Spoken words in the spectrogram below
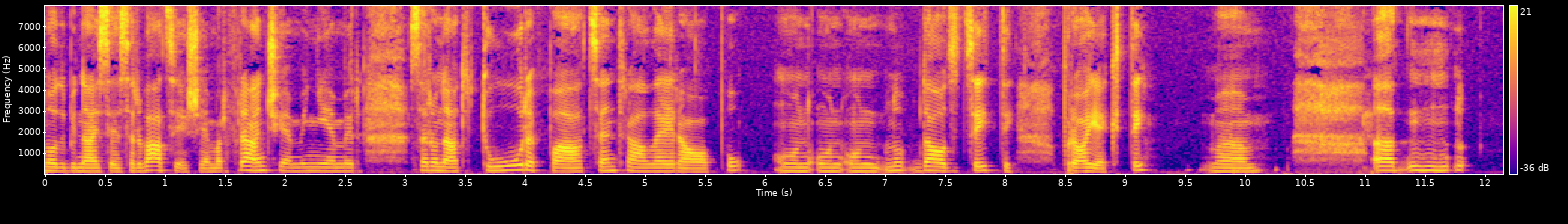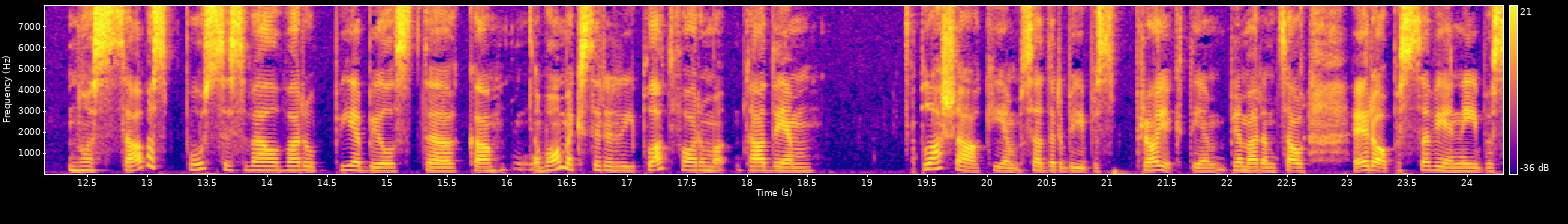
nodibinājusies ar vāciešiem, ar frančiem. Viņiem ir sarunāta tūre pa centrālu Eiropu un, un, un nu, daudz citi projekti. Uh, nu, No savas puses vēl varu piebilst, uh, ka Vomeks ir arī platforma tādiem plašākiem sadarbības projektiem, piemēram, caur Eiropas Savienības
